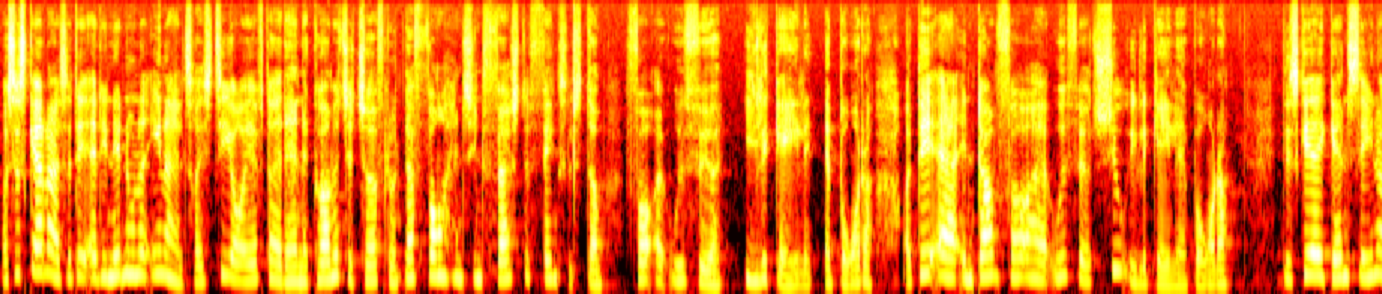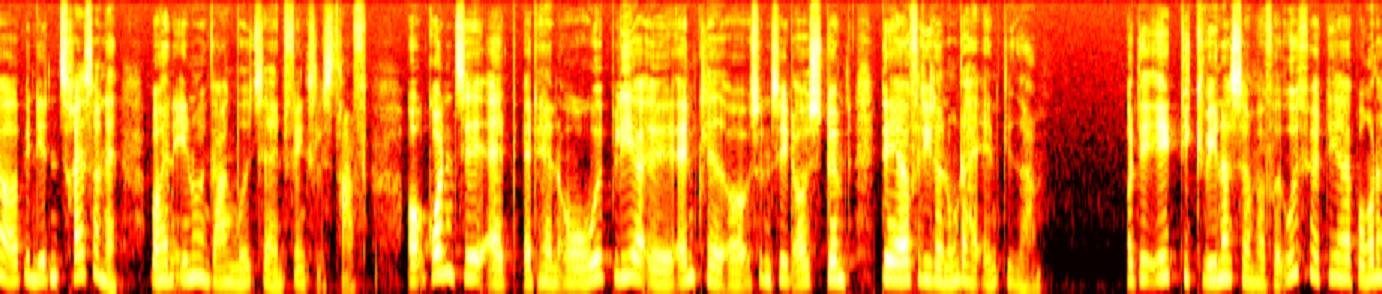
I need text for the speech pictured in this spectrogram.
Og så sker der altså det, at i 1951, 10 år efter, at han er kommet til Toflund, der får han sin første fængselsdom for at udføre illegale aborter. Og det er en dom for at have udført syv illegale aborter. Det sker igen senere op i 1960'erne, hvor han endnu en gang modtager en fængselsstraf. Og grunden til, at, at han overhovedet bliver øh, anklaget og sådan set også dømt, det er jo, fordi der er nogen, der har angivet ham. Og det er ikke de kvinder, som har fået udført de her aborter.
